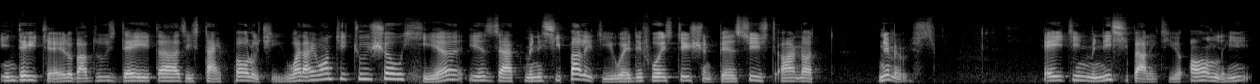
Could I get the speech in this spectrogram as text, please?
in detail about those data, this typology, what I wanted to show here is that municipalities where deforestation persists are not numerous. 18 municipalities only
